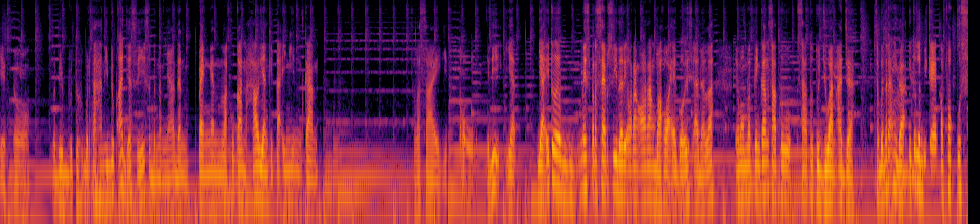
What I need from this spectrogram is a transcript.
Gitu. Lebih butuh bertahan hidup aja sih sebenarnya dan pengen melakukan hal yang kita inginkan. Selesai gitu. Jadi ya ya itu mispersepsi dari orang-orang bahwa egois adalah yang mementingkan satu satu tujuan aja. Sebenarnya enggak. Itu lebih kayak ke fokus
